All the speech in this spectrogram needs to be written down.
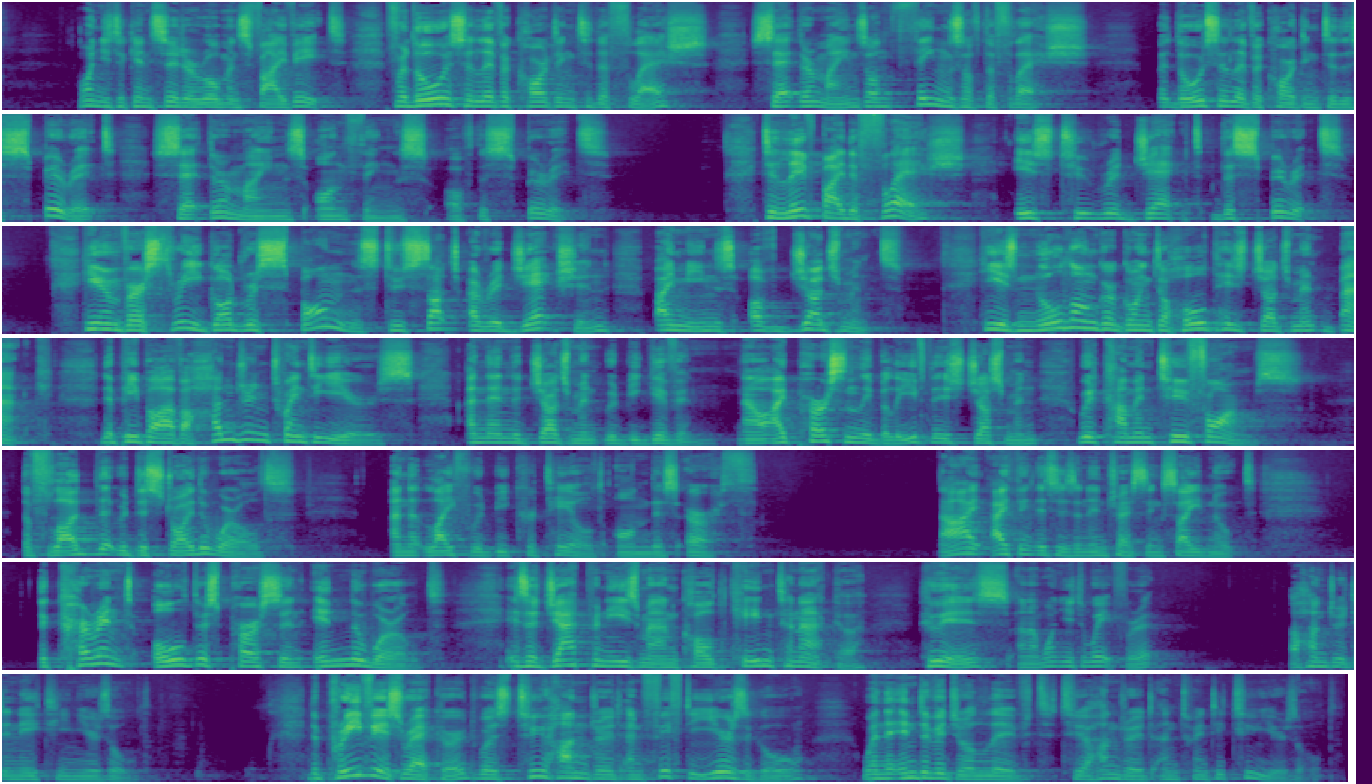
I want you to consider Romans 5 8. For those who live according to the flesh set their minds on things of the flesh, but those who live according to the Spirit set their minds on things of the Spirit. To live by the flesh is to reject the Spirit. Here in verse 3, God responds to such a rejection by means of judgment. He is no longer going to hold his judgment back. The people have 120 years, and then the judgment would be given. Now, I personally believe this judgment would come in two forms the flood that would destroy the world, and that life would be curtailed on this earth. Now, I, I think this is an interesting side note. The current oldest person in the world is a Japanese man called Kane Tanaka, who is, and I want you to wait for it, 118 years old. The previous record was 250 years ago when the individual lived to 122 years old.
